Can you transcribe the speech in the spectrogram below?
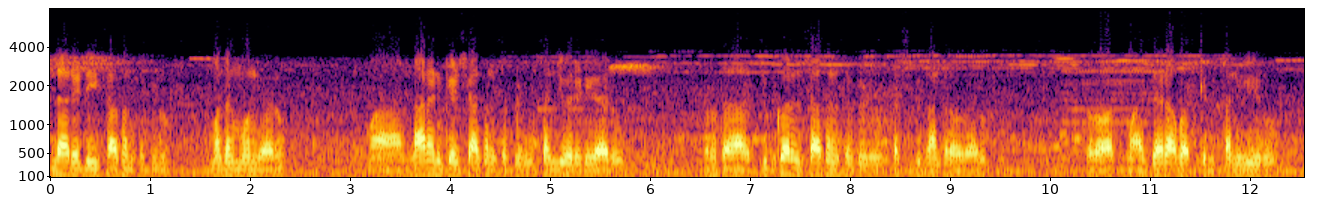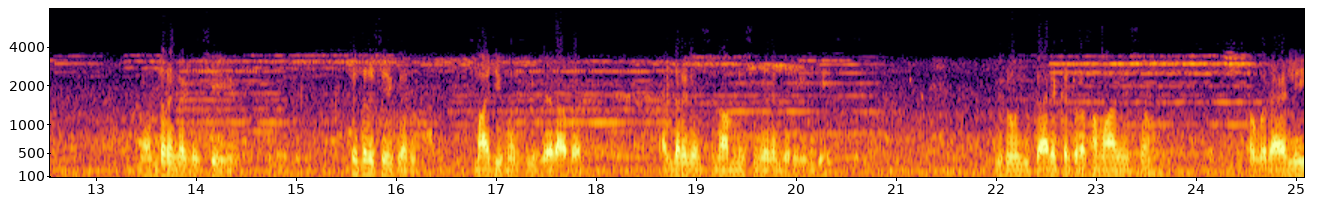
ఎల్లారెడ్డి శాసనసభ్యుడు మదన్ మోహన్ గారు మా నారాయణఖేడ్ శాసనసభ్యుడు సంజీవ రెడ్డి గారు తర్వాత జుక్కర్ శాసనసభ్యుడు లక్ష్మీకాంతరావు గారు తర్వాత మా జైరాబాద్కి తన్వీరు అందరం కలిసి చంద్రశేఖర్ మాజీ మంత్రి జైరాబాద్ అందరం కలిసి నామినేషన్ వేయడం జరిగింది. ఈరోజు కార్యకర్తల సమావేశం ఒక ర్యాలీ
